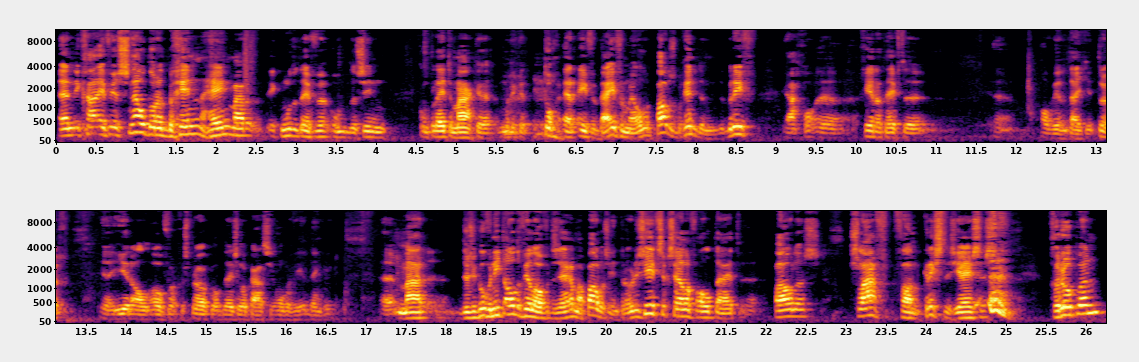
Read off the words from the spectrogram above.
En ik ga even snel door het begin heen, maar ik moet het even om de zin compleet te maken, moet ik het toch er even bij vermelden. Paulus begint hem, de brief. Ja, eh, Gerard heeft eh, alweer een tijdje terug hier al over gesproken op deze locatie ongeveer, denk ik. Maar, dus ik hoef er niet al te veel over te zeggen, maar Paulus introduceert zichzelf altijd. Paulus, slaaf van Christus Jezus, geroepen,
